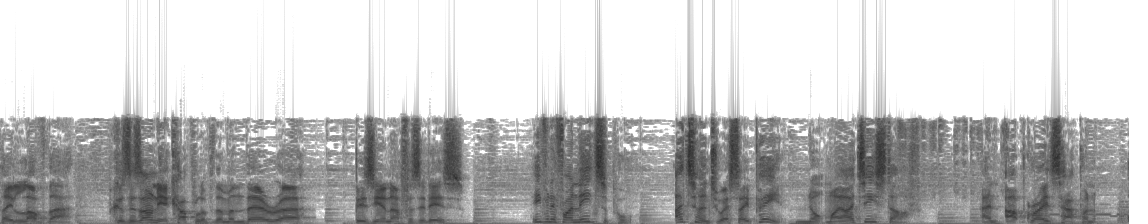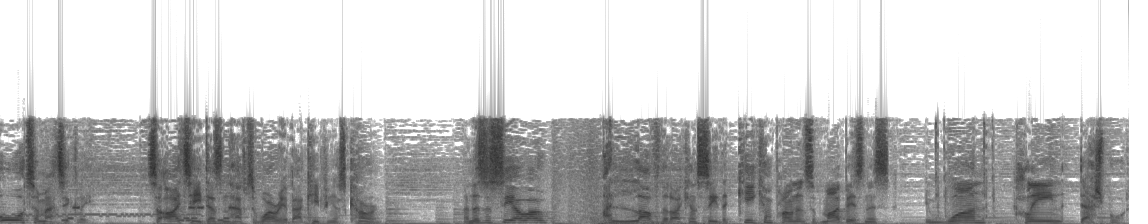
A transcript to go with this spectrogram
they love that, because there's only a couple of them and they're uh, busy enough as it is. Even if I need support, I turn to SAP, not my IT staff. And upgrades happen automatically, so IT doesn't have to worry about keeping us current. And as a COO, I love that I can see the key components of my business in one clean dashboard.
